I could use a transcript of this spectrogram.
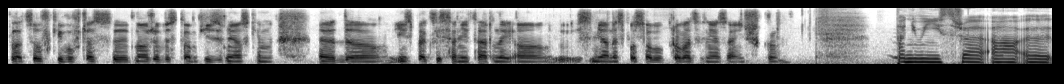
placówki, wówczas e, może wystąpić z wnioskiem e, do inspekcji sanitarnej o zmianę sposobu prowadzenia zajęć szkolnych. Panie ministrze, a e,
